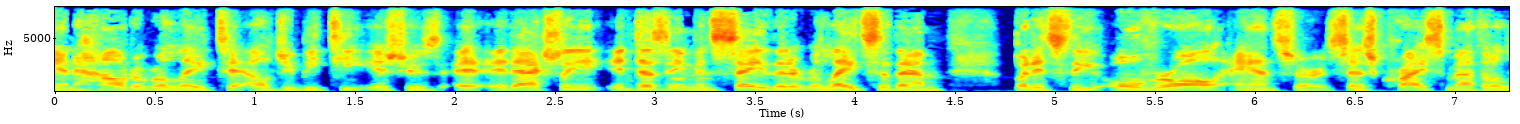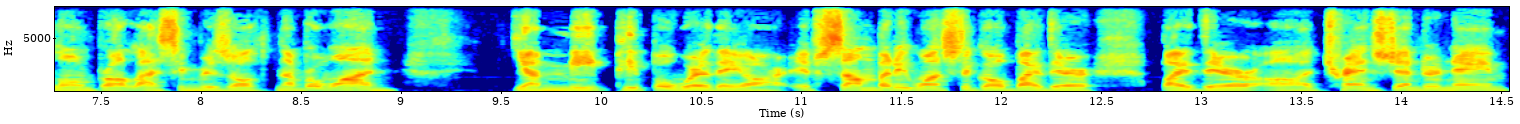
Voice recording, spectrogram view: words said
in how to relate to lgbt issues. It, it actually it doesn't even say that it relates to them but it's the overall answer. It says christ's method alone brought lasting results. Number one yeah meet people where they are. If somebody wants to go by their by their uh, transgender name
